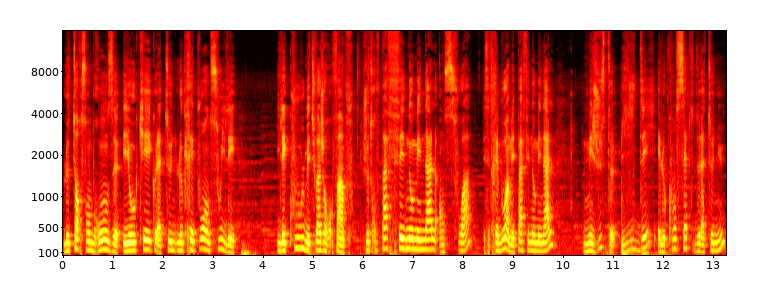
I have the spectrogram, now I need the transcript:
le torse en bronze est ok, que la tenue, le crépon en dessous, il est, il est cool, mais tu vois, genre, enfin, je trouve pas phénoménal en soi. C'est très beau, hein, mais pas phénoménal. Mais juste l'idée et le concept de la tenue,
